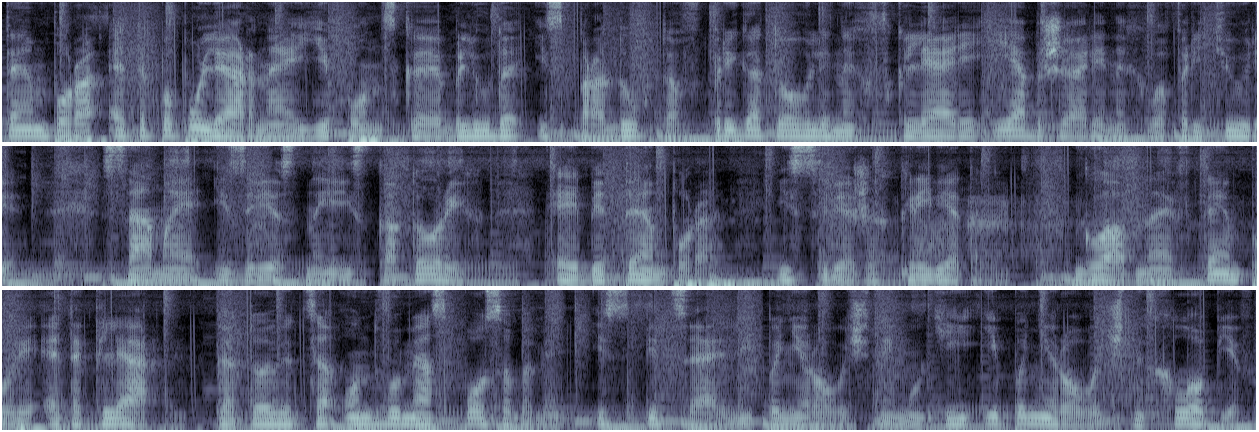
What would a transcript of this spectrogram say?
Темпура – это популярное японское блюдо из продуктов, приготовленных в кляре и обжаренных во фритюре, самое известное из которых – эби темпура из свежих креветок. Главное в темпуре – это кляр. Готовится он двумя способами – из специальной панировочной муки и панировочных хлопьев,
